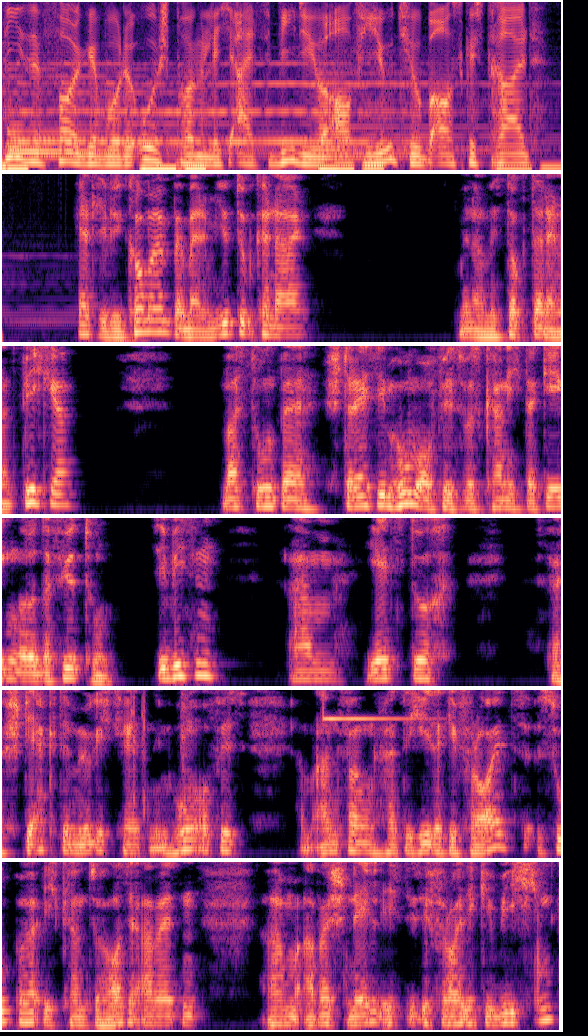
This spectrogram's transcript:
Diese Folge wurde ursprünglich als Video auf YouTube ausgestrahlt. Herzlich willkommen bei meinem YouTube-Kanal. Mein Name ist Dr. Reinhard Pichler. Was tun bei Stress im Homeoffice? Was kann ich dagegen oder dafür tun? Sie wissen, ähm, jetzt durch verstärkte Möglichkeiten im Homeoffice. Am Anfang hat sich jeder gefreut, super, ich kann zu Hause arbeiten, ähm, aber schnell ist diese Freude gewichen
